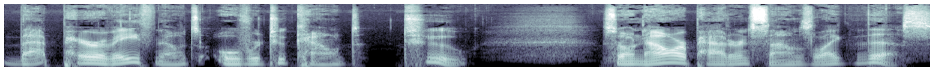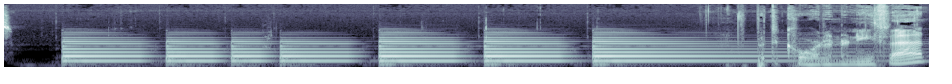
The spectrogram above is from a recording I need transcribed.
that pair of eighth notes over to count two. So now our pattern sounds like this. Put the chord underneath that.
